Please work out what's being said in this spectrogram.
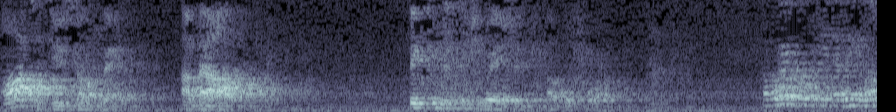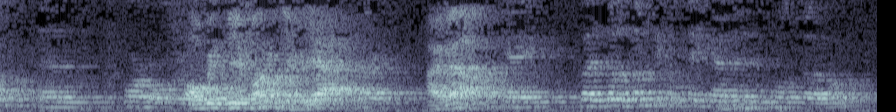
ought to do something about fixing the situation of the poor. However, you know, he also says the poor will Always be among you, yeah. Like, I know. Okay, but so some people take that as well, so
